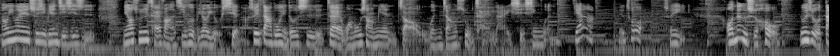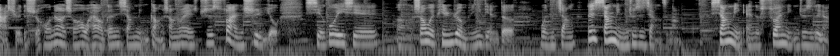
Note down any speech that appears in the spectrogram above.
然后因为实习编辑其实你要出去采访的机会比较有限啊，所以大多也都是在网络上面找文章素材来写新闻呀没错。所以哦那个时候，因为是我大学的时候，那个时候我还有跟乡民杠上，因为就是算是有写过一些呃稍微偏热门一点的文章，但是乡民就是这样子嘛。乡民 and 酸民就是这样，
